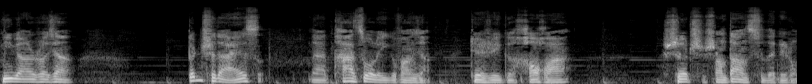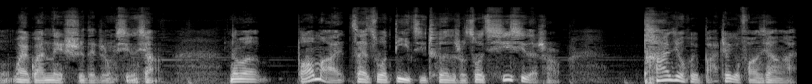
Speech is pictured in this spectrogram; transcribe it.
你比方说像奔驰的 S，那他做了一个方向，这是一个豪华、奢侈上档次的这种外观内饰的这种形象，那么宝马在做 D 级车的时候，做七系的时候。他就会把这个方向啊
